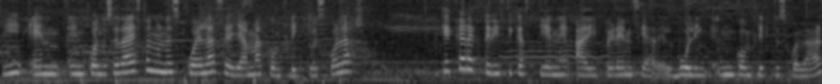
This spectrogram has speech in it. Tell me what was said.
¿Sí? En, cuando se da esto en una escuela se llama conflicto escolar. ¿Qué características tiene a diferencia del bullying un conflicto escolar?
